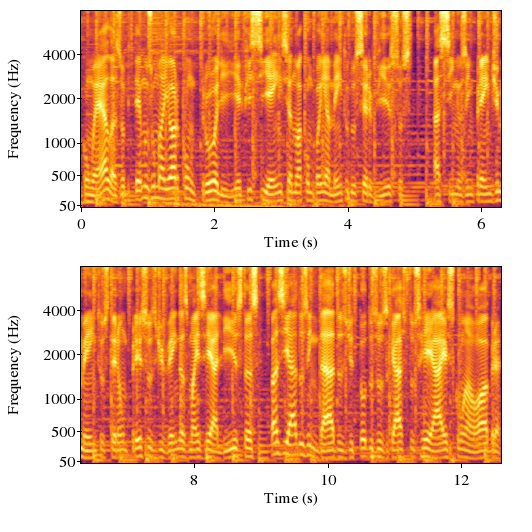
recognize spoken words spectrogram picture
Com elas, obtemos um maior controle e eficiência no acompanhamento dos serviços. Assim, os empreendimentos terão preços de vendas mais realistas, baseados em dados de todos os gastos reais com a obra.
